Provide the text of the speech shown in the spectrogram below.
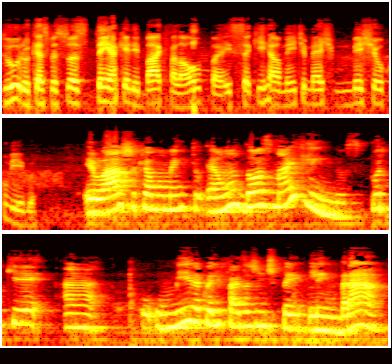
duro que as pessoas têm aquele baque e falam, opa, isso aqui realmente mexe, mexeu comigo. Eu acho que é o momento, é um dos mais lindos, porque a, o, o Miracle ele faz a gente lembrar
